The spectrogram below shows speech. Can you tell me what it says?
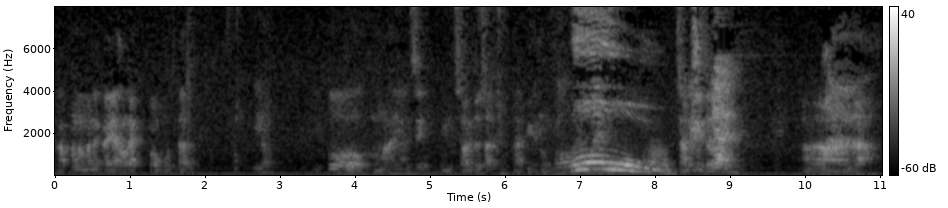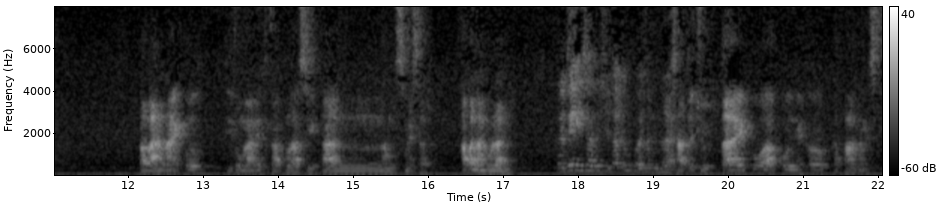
apa namanya kayak lab komputer. Iya. itu lumayan sih. Soal itu sak juta biru. Oh. oh sampai itu. Sembilan. Enggak kalau anak itu hitungannya dikalkulasikan 6 semester. Apa 6 bulan? Berarti satu juta itu buat enam bulan. satu juta itu aku nyekel berapa anak sih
